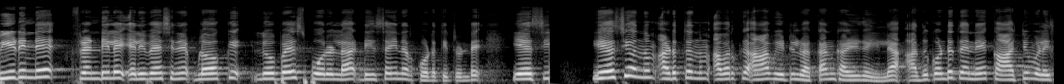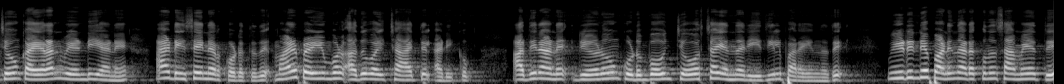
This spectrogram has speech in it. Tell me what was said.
വീടിന്റെ ഫ്രണ്ടിലെ എലിവേഷന് ബ്ലോക്ക് ലൂബേഴ്സ് പോലുള്ള ഡിസൈനർ കൊടുത്തിട്ടുണ്ട്. എ സി എ സി ഒന്നും അടുത്തൊന്നും അവർക്ക് ആ വീട്ടിൽ വെക്കാൻ കഴിയുകയില്ല. അതുകൊണ്ട് തന്നെ കാറ്റും വെളിച്ചവും കയറാൻ വേണ്ടിയാണ് ആ ഡിസൈനർ കൊടുത്തത്. മഴ പെയ്യുമ്പോൾ അത് ചാറ്റിൽ അടിക്കും. അതിനാണ് രേണുവും കുടുംബവും ചോർച്ച എന്ന രീതിയിൽ പറയുന്നത്. വീടിന്റെ പണി നടക്കുന്ന സമയത്ത്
